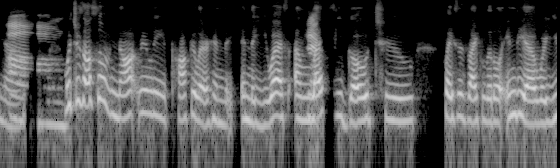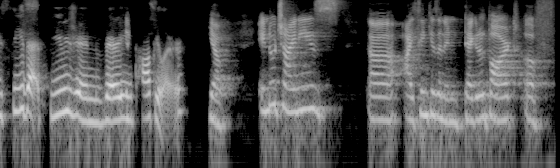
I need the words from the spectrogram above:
Yeah. Um, Which is also not really popular in the in the US unless you go to places like Little India where you see that fusion very popular. yeah, Indo-Chinese, uh, I think, is an integral part of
